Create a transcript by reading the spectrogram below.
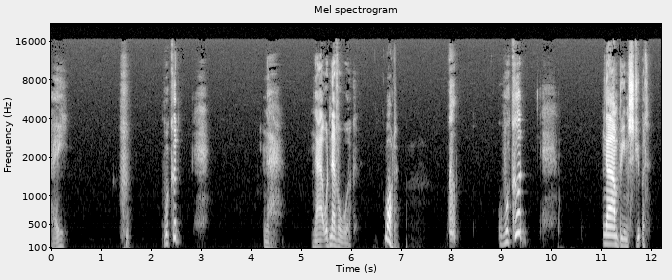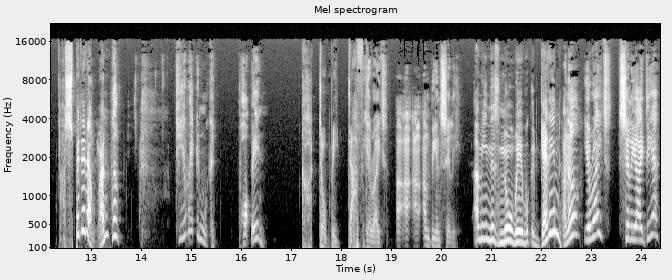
hey, we could. Nah, nah, it would never work. What? Well, we could. Nah, I'm being stupid. Oh, spit it out, man. Well, do you reckon we could pop in? God, don't be daft. You're right. I, I, I'm being silly. I mean, there's no way we could get in. I know, you're right. Silly idea.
